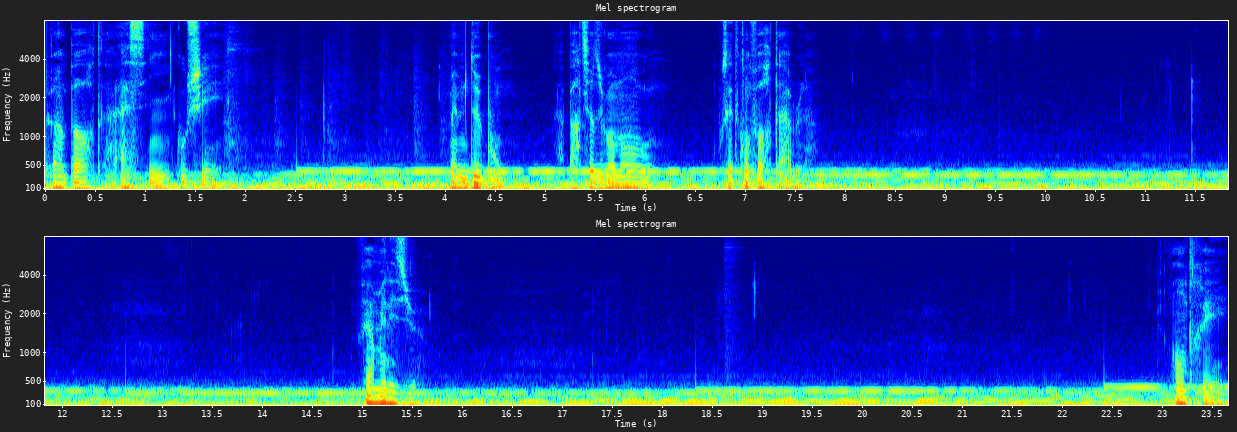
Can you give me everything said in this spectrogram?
Peu importe, assis, couché, même debout, à partir du moment où vous êtes confortable. Fermez les yeux. Entrez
